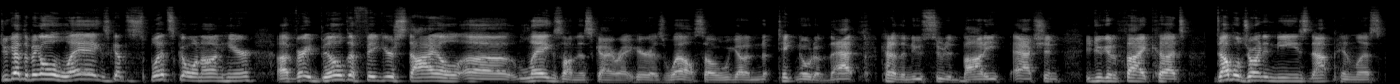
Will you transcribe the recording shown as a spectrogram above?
Do you got the big old legs. Got the splits going on here. Uh, very build-a-figure style uh, legs on this guy right here as well. So we got to take note of that. Kind of the new suited body action. You do get a thigh cut. Double jointed knees, not pinless.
